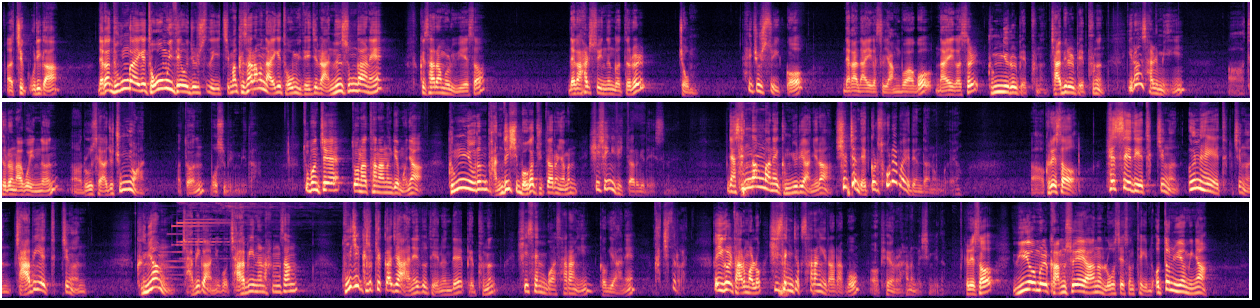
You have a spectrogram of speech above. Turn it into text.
어, 즉 우리가 내가 누군가에게 도움이 되어 줄 수도 있지만 그 사람은 나에게 도움이 되지를 않는 순간에 그 사람을 위해서 내가 할 수 있는 것들을 좀 해줄 수 있고 내가 나의 것을 양보하고 나의 것을 긍휼을 베푸는 자비를 베푸는 이런 삶이 어, 드러나고 있는 어, 룻의 아주 중요한 어떤 모습입니다. 두 번째 또 나타나는 게 뭐냐? 긍휼은 반드시 뭐가 뒤따르냐면 희생이 뒤따르게 되어 있습니다. 그냥 생각만의 긍휼이 아니라 실제 내 걸 손해봐야 된다는 거예요. 어, 그래서 헤세드의 특징은 은혜의 특징은 자비의 특징은 그냥 자비가 아니고 자비는 항상 굳이 그렇게까지 안 해도 되는데 베푸는 희생과 사랑이 거기 안에 같이 들어가요. 그러니까 이걸 다른 말로 희생적 사랑이라고 어, 표현을 하는 것입니다. 그래서 위험을 감수해야 하는 롯의 선택입니다. 어떤 위험이냐?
